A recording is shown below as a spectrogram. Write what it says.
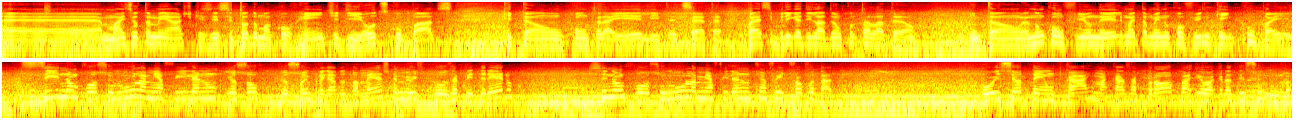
É, mas eu também acho que existe toda uma corrente de outros culpados que estão contra ele, etc. Parece briga de ladrão contra ladrão. Então eu não confio nele, mas também não confio em quem culpa ele. Se não fosse o Lula, minha filha, não, eu, sou, eu sou empregada doméstica, meu esposo é pedreiro. Se não fosse o Lula, minha filha não tinha feito faculdade. Hoje se eu tenho um carro, uma casa própria, eu agradeço o Lula.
